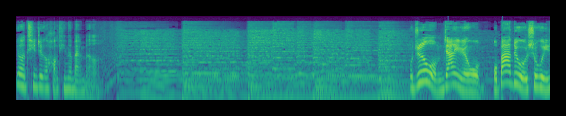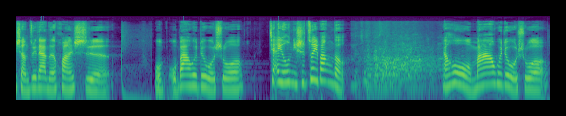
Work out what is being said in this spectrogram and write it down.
又要听这个好听的版本了。我觉得我们家里人，我我爸对我说过影响最大的话是，我我爸会对我说：“加油，你是最棒的。”然后我妈会对我说：“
